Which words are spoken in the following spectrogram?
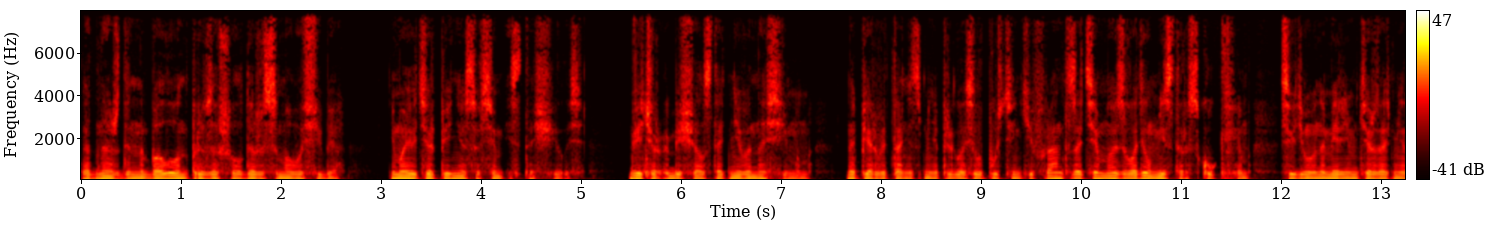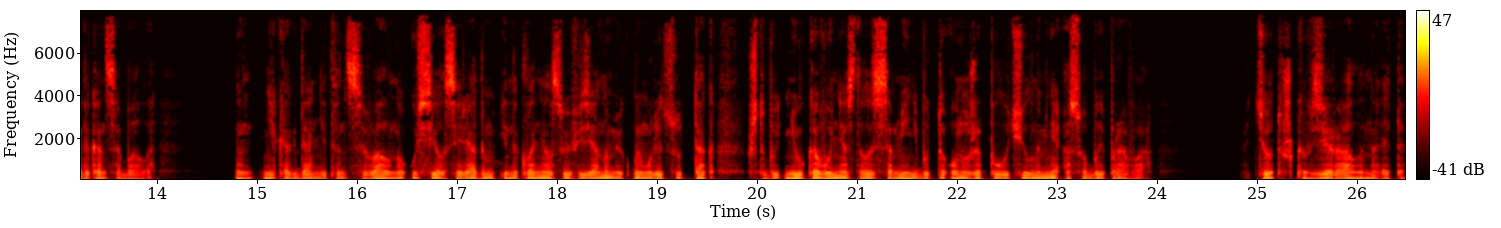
Однажды на балу он превзошел даже самого себя — и мое терпение совсем истощилось. Вечер обещал стать невыносимым. На первый танец меня пригласил пустенький франт, затем мной завладел мистер Скукхем с видимым намерением терзать меня до конца бала. Он никогда не танцевал, но уселся рядом и наклонял свою физиономию к моему лицу так, чтобы ни у кого не осталось сомнений, будто он уже получил на меня особые права. Тетушка взирала на это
